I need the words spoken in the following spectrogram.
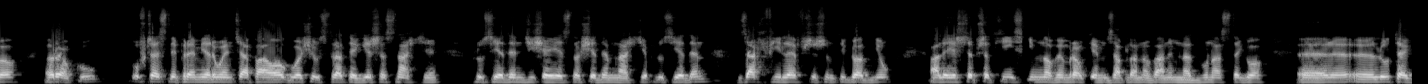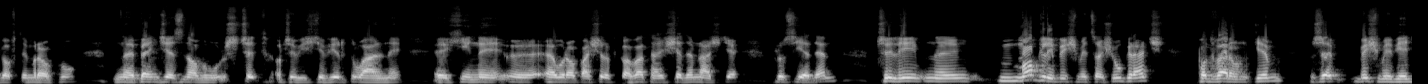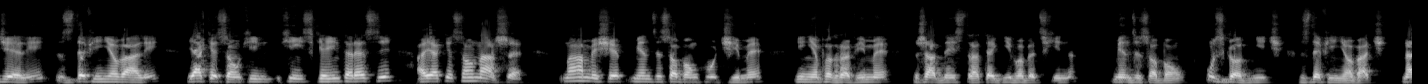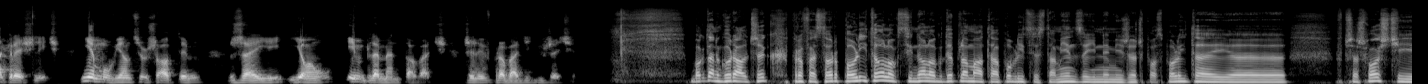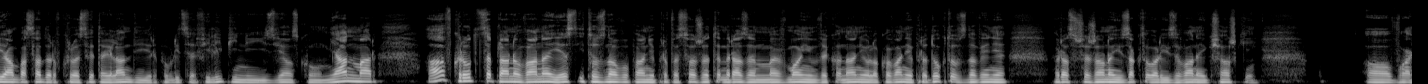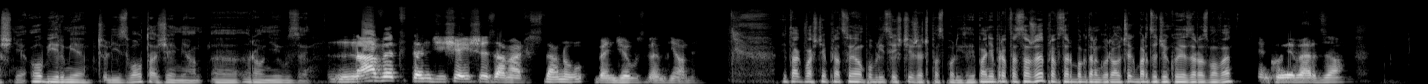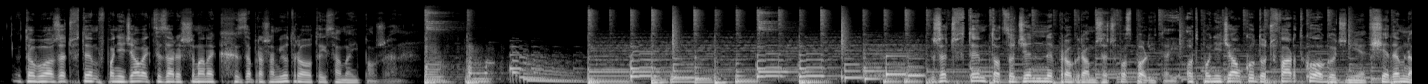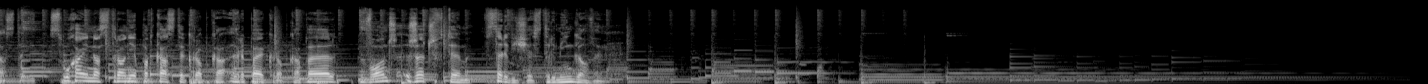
roku ówczesny premier Wen Jiabao ogłosił strategię 16 plus 1, dzisiaj jest to 17 plus 1. Za chwilę, w przyszłym tygodniu, ale jeszcze przed chińskim Nowym Rokiem zaplanowanym na 12 e, lutego w tym roku, e, będzie znowu szczyt, oczywiście wirtualny, e, Chiny, Europa Środkowa, jest 17 plus 1 Czyli moglibyśmy coś ugrać pod warunkiem, żebyśmy wiedzieli, zdefiniowali, jakie są chińskie interesy, a jakie są nasze. No a my się między sobą kłócimy i nie potrafimy żadnej strategii wobec Chin między sobą uzgodnić, zdefiniować, nakreślić, nie mówiąc już o tym, że ją implementować, czyli wprowadzić w życie. Bogdan Góralczyk, profesor, politolog, sinolog, dyplomata, publicysta, między innymi Rzeczpospolitej, e, w przeszłości ambasador w Królestwie Tajlandii, Republice Filipin i Związku Myanmar, a wkrótce planowane jest, i to znowu, panie profesorze, tym razem w moim wykonaniu, lokowanie produktów, wznowienie rozszerzonej i zaktualizowanej książki o właśnie o Birmie, czyli Złota Ziemia e, Roni Łzy. Nawet ten dzisiejszy zamach stanu będzie uwzględniony. I tak właśnie pracują publicyści Rzeczpospolitej. Panie profesorze, profesor Bogdan Góralczyk, bardzo dziękuję za rozmowę. Dziękuję bardzo. To była Rzecz w tym w poniedziałek. Cezary Szymanek, zapraszam jutro o tej samej porze. Rzecz w tym to codzienny program Rzeczpospolitej. Od poniedziałku do czwartku o godzinie 17. Słuchaj na stronie podcasty.rp.pl. Włącz Rzecz w tym w serwisie streamingowym.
